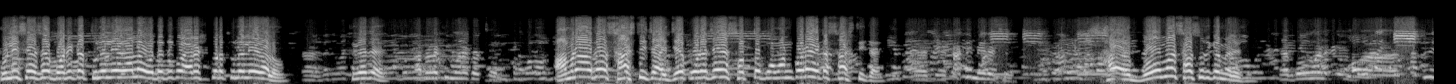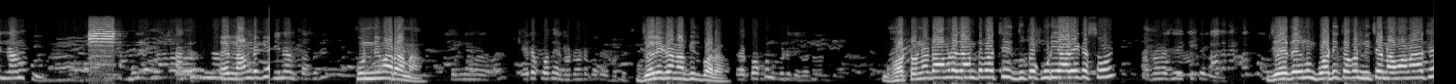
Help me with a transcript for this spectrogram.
পুলিশ এসে বডিটা তুলে নিয়ে গেল ওদের দিকে অ্যারেস্ট করে তুলে নিয়ে গেল। ঠিক আছে? আপনারা কি মনে করছেন আমরা ওদের শাস্তি চাই। যে করেছে সত্য প্রমাণ করে এটা শাস্তি চাই। কাকে মেরেছে বৌমা শাশুড়িকে মেরেছে। বৌমার শাশুড়ির নাম কি এর নামটা কি? কি নাম শাশুড়ি পূর্ণিমা রানা। এটা কোথায়? ঘটনাটা কোথায় ঘটেছে? জলিটা নাপিত পাড়া কখন ঘটেছে ঘটনা ঘটনাটা আমরা জানতে পারছি দুটো কুড়ি আড়াইটার সময় আপনারা যে কি দেখলেন দেখলাম বডি তখন নিচে নামানো আছে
